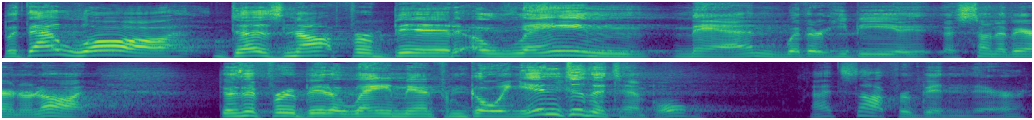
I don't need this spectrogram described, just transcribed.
But that law does not forbid a lame man, whether he be a son of Aaron or not, doesn't forbid a lame man from going into the temple that's not forbidden there.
